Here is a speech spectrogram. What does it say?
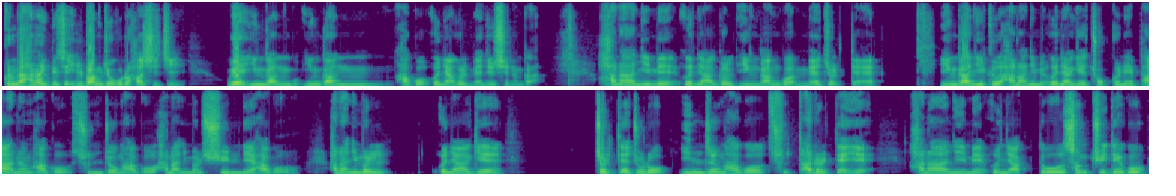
그러면 하나님께서 일방적으로 하시지 왜 인간, 인간하고 언약을 맺으시는가? 하나님의 언약을 인간과 맺을 때 인간이 그 하나님의 언약의 조건에 반응하고 순종하고 하나님을 신뢰하고 하나님을 언약의 절대주로 인정하고 따를 때에 하나님의 언약도 성취되고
